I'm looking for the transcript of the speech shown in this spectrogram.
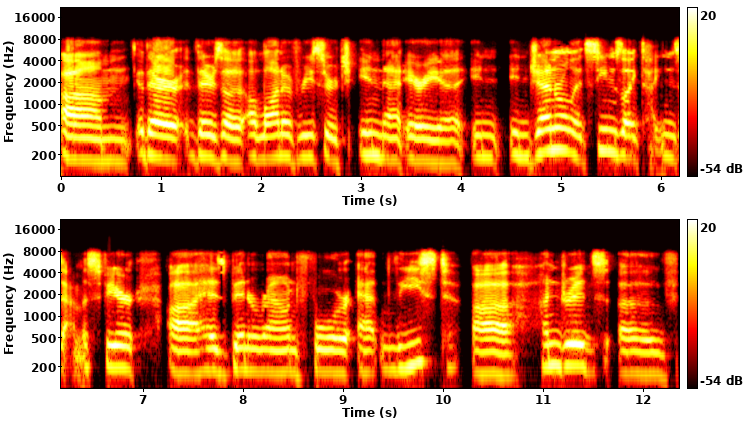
um there there's a, a lot of research in that area in in general it seems like titan's atmosphere uh has been around for at least uh hundreds of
